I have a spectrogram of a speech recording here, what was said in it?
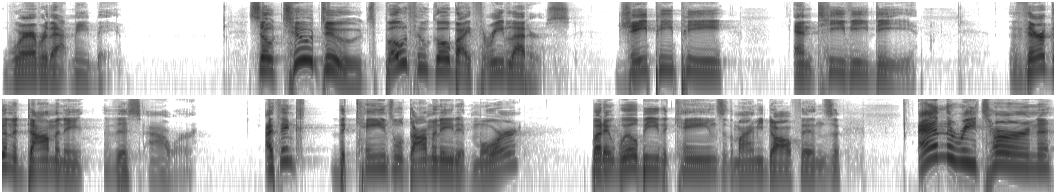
wherever that may be. So, two dudes, both who go by three letters, JPP and TVD, they're going to dominate this hour. I think the Canes will dominate it more, but it will be the Canes, the Miami Dolphins, and the return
